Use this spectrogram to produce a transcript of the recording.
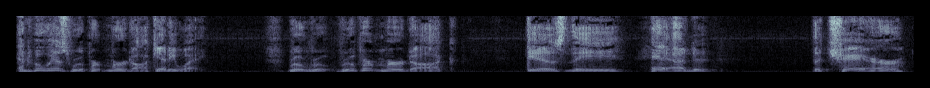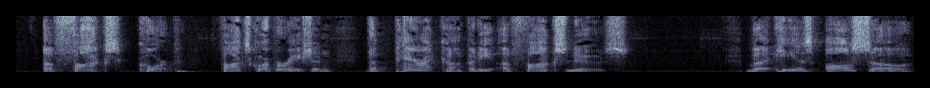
And who is Rupert Murdoch anyway? Ru- Rupert Murdoch is the head, the chair of Fox Corp, Fox Corporation, the parent company of Fox News. But he is also,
